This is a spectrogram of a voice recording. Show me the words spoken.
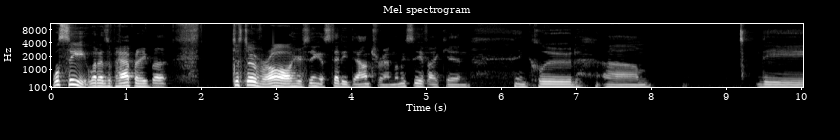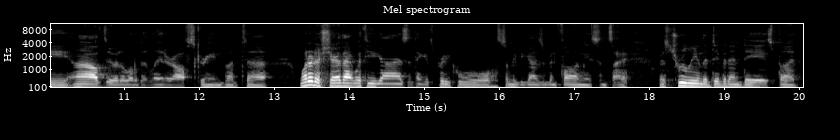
we'll see what ends up happening, but just overall, you're seeing a steady downtrend. Let me see if I can include. Um, the I'll do it a little bit later off screen, but uh, wanted to share that with you guys. I think it's pretty cool. Some of you guys have been following me since I was truly in the dividend days, but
